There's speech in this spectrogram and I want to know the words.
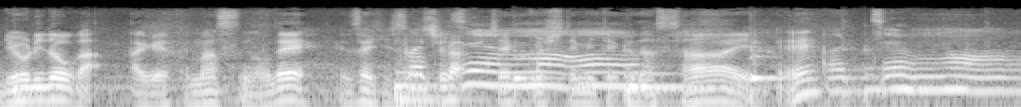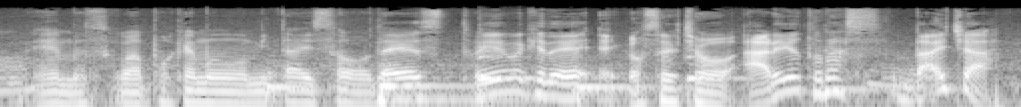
料理動画上げてますのでぜひそちらチェックしてみてください。え？息子はポケモンを見たいそうです。というわけでご清聴ありがとうございます。バイチャー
